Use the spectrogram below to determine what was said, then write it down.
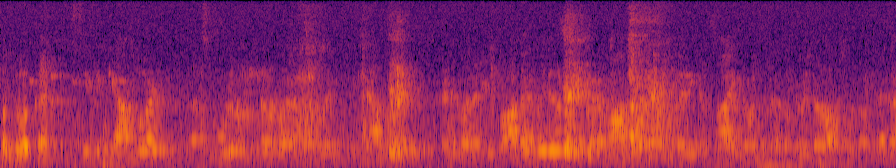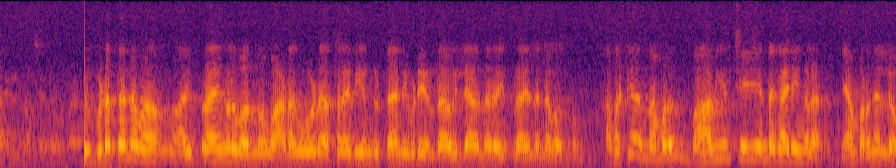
പങ്കുവെക്കാനുള്ളത്. ഇവിടെ തന്നെ അഭിപ്രായങ്ങൾ വന്നു. വാടക വീട് അത്രയധികം കിട്ടാൻ ഇവിടെ ഉണ്ടാവില്ല എന്നൊരു അഭിപ്രായം തന്നെ വന്നു. അതൊക്കെ നമ്മൾ ഭാവിയിൽ ചെയ്യേണ്ട കാര്യങ്ങളാണ്. ഞാൻ പറഞ്ഞല്ലോ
